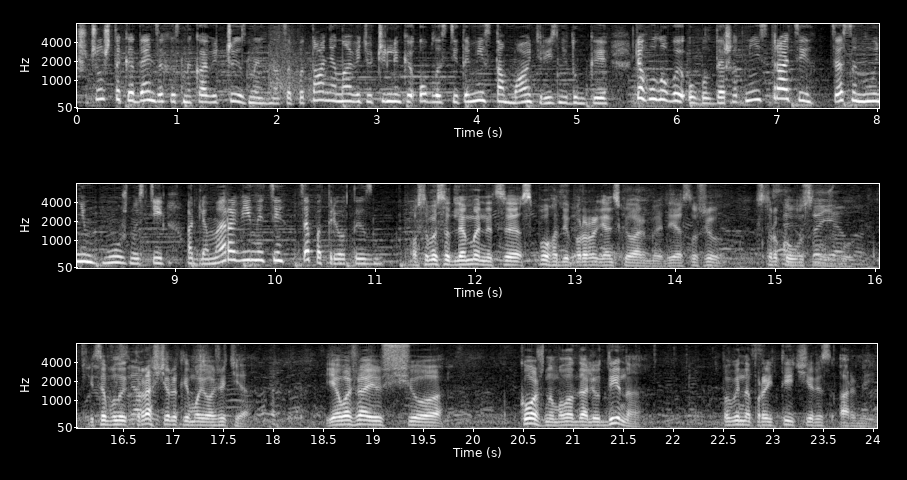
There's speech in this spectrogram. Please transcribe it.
Що ж таке День захисника вітчизни? На це питання навіть очільники області та міста мають різні думки. Для голови облдержадміністрації це синонім мужності, а для мера Вінниці це патріотизм. Особисто для мене це спогади про радянську армію, де я служив строкову службу. І це були кращі роки моєго життя. Я вважаю, що кожна молода людина повинна пройти через армію,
